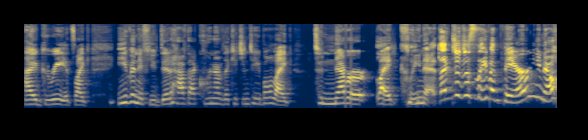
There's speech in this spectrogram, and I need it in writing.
I agree. It's like even if you did have that corner of the kitchen table, like to never like clean it, like to just leave it there, you know,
